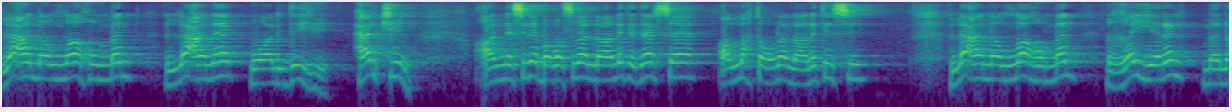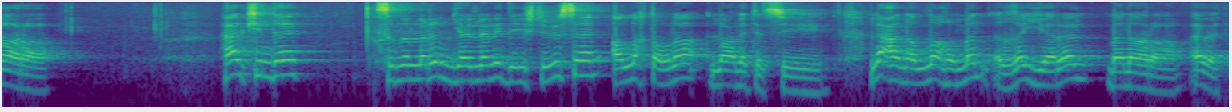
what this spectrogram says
La'anallahu men la'ane valideyhi. Her kim annesine babasına lanet ederse Allah da ona lanet etsin. La'anallahu men gayyerel menara. Her kim de sınırların yerlerini değiştirirse Allah da ona lanet etsin. La'anallahu men gayyerel menara. Evet.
